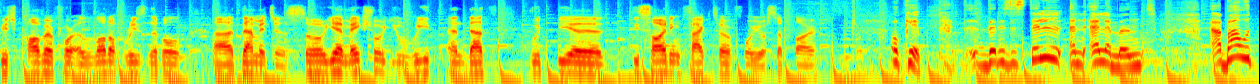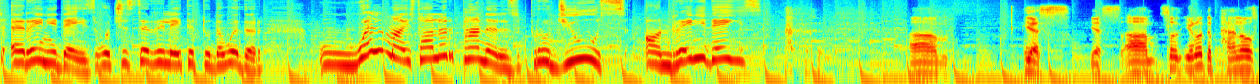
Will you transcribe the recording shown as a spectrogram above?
which cover for a lot of reasonable uh, damages. So yeah, make sure you read, and that would be a deciding factor for your supplier. Okay, there is still an element about uh, rainy days, which is still related to the weather. Will my solar panels produce on rainy days? Um, yes, yes. Um, so you know the panels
